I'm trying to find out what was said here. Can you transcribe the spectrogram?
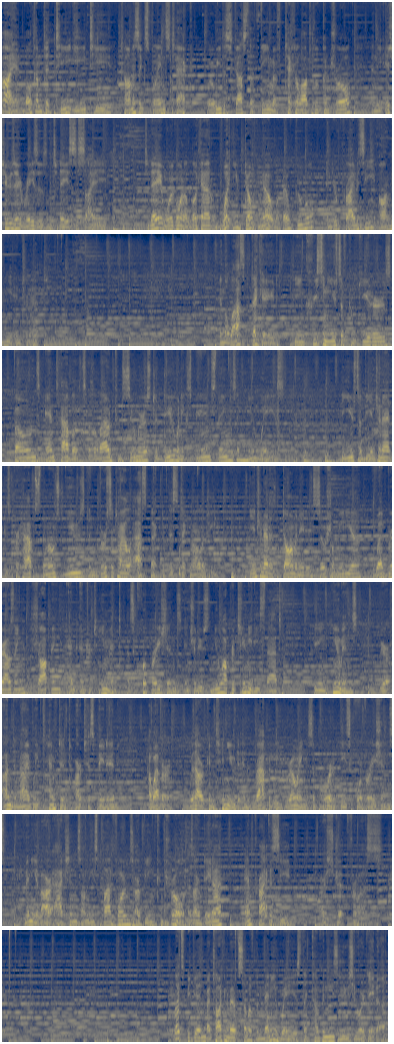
Hi, and welcome to TET, Thomas Explains Tech, where we discuss the theme of technological control and the issues it raises in today's society. Today, we're going to look at what you don't know about Google and your privacy on the internet. In the last decade, the increasing use of computers, phones, and tablets has allowed consumers to do and experience things in new ways. The use of the internet is perhaps the most used and versatile aspect of this technology. The internet has dominated social media, web browsing, shopping, and entertainment as corporations introduce new opportunities that, being humans, we are undeniably tempted to participate in. However, with our continued and rapidly growing support of these corporations, many of our actions on these platforms are being controlled as our data and privacy are stripped from us. Let's begin by talking about some of the many ways that companies use your data.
